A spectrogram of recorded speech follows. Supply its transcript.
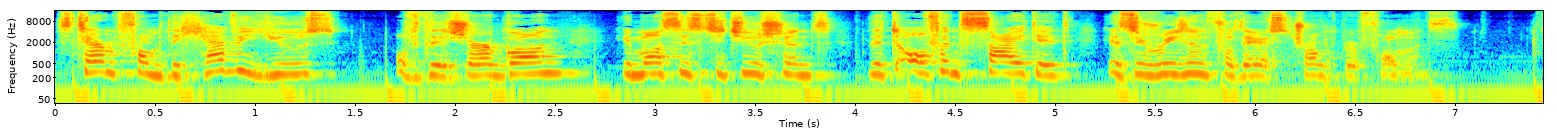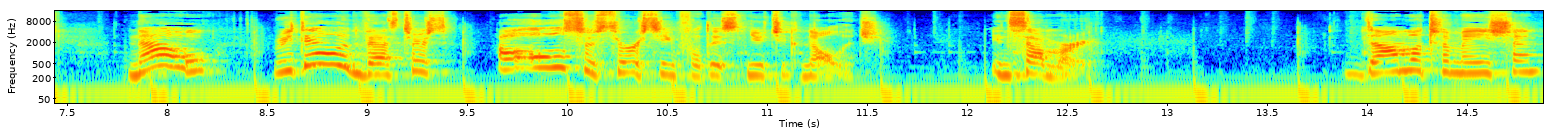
stems from the heavy use of the jargon in most institutions that often cited as a reason for their strong performance. Now, retail investors are also thirsting for this new technology. In summary, dumb automation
